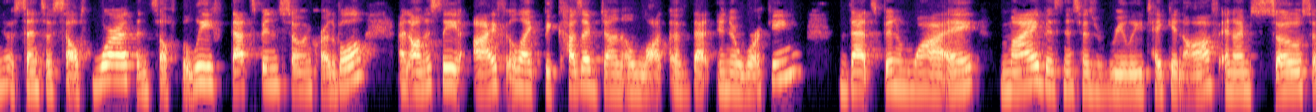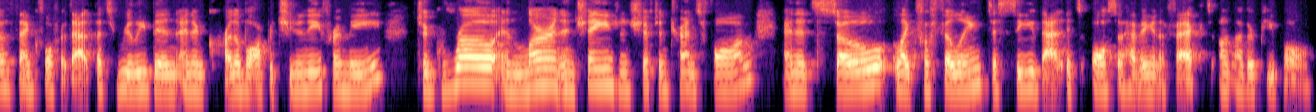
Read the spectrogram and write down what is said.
you know sense of self-worth and self-belief that's been so incredible. And honestly i feel like because i've done a lot of that inner working that's been why my business has really taken off. And i'm so so thankful for that. That's really been an incredible opportunity for me to grow and learn and change and shift and transform. And it's so like fulfilling to see that it's also having an effect on other people.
